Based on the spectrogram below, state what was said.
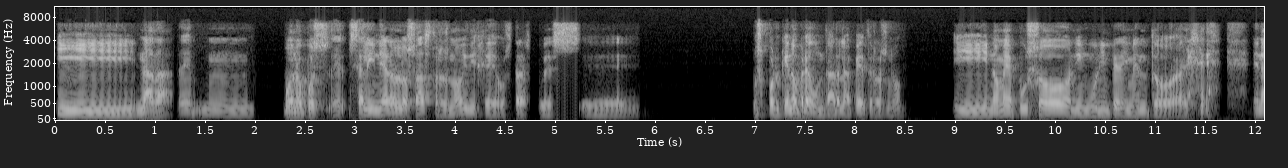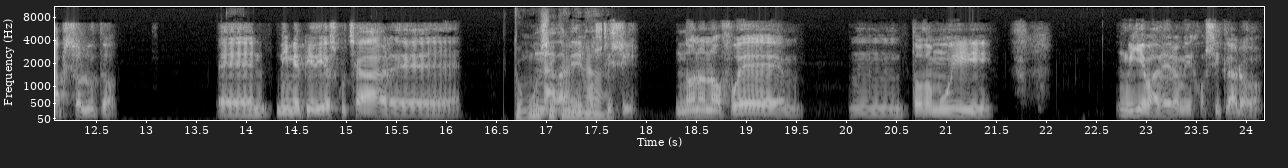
Y nada, eh, mm, bueno, pues eh, se alinearon los astros, ¿no? Y dije, ostras, pues, pues ¿por qué no preguntarle a Petros, ¿no? Y no me puso ningún impedimento en absoluto. ni me pidió escuchar... tu música ni nada. Sí, sí. No, no, no, fue mm, todo muy, muy llevadero. Me dijo, sí, claro,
